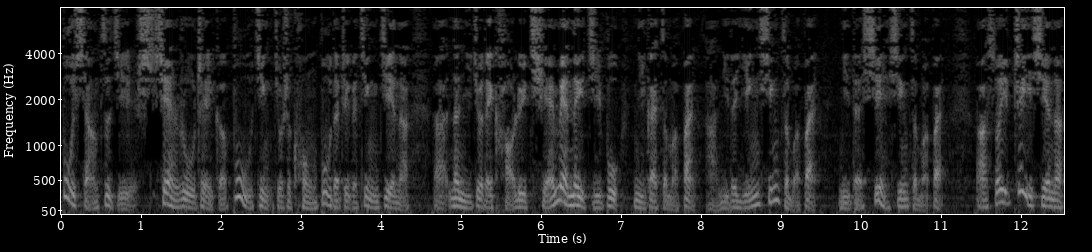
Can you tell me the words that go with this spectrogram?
不想自己陷入这个不境，就是恐怖的这个境界呢，啊，那你就得考虑前面那几步你该怎么办啊？你的迎心怎么办？你的谢心怎么办？啊，所以这些呢，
